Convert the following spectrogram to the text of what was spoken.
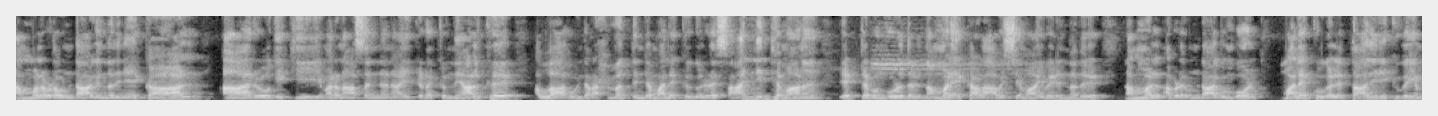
നമ്മളവിടെ ഉണ്ടാകുന്നതിനേക്കാൾ ആ രോഗിക്ക് മരണാസന്നനായി കിടക്കുന്ന ആൾക്ക് അള്ളാഹുവിന്റെ റഹ്മത്തിന്റെ മലക്കുകളുടെ സാന്നിധ്യമാണ് ഏറ്റവും കൂടുതൽ നമ്മളെക്കാൾ ആവശ്യമായി വരുന്നത്. നമ്മൾ അവിടെ ഉണ്ടാകുമ്പോൾ മലക്കുകൾ എത്താതിരിക്കുകയും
